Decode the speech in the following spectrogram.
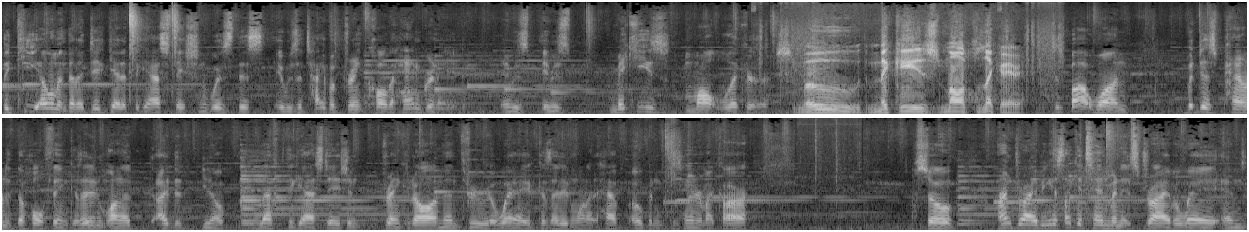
The key element that I did get at the gas station was this. It was a type of drink called a hand grenade. It was it was Mickey's malt liquor. Smooth Mickey's malt liquor. Just bought one but just pounded the whole thing because I didn't want to. I did, you know, left the gas station, drank it all, and then threw it away because I didn't want to have open container in my car. So I'm driving. It's like a 10 minutes drive away, and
